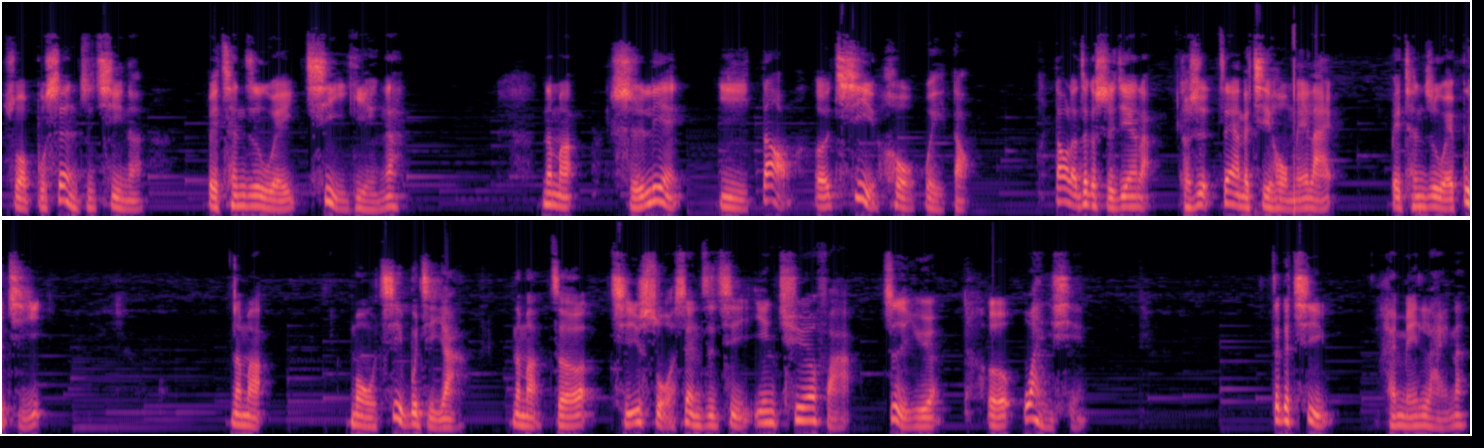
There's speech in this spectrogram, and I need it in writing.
所不胜之气呢，被称之为气淫啊。那么时令已到而气候未到，到了这个时间了，可是这样的气候没来，被称之为不及。那么某气不及呀，那么则其所胜之气因缺乏制约而外显，这个气。还没来呢，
